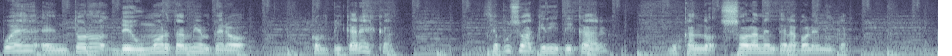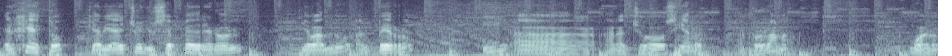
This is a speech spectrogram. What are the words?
pues en tono de humor también, pero con picaresca, se puso a criticar, buscando solamente la polémica, el gesto que había hecho Josep Pedrerol llevando al perro y a, a Nacho Sierra al programa. Bueno,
